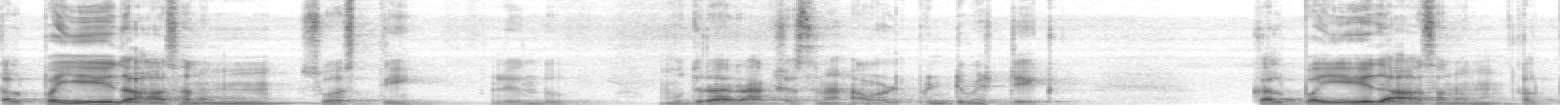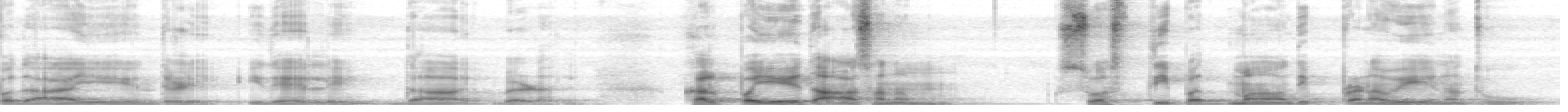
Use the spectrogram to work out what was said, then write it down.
ಕಲ್ಪಯೇದಾಸನಂ ಸ್ವಸ್ತಿ ಅಲ್ಲಿಂದು ಮುದ್ರಾ ರಾಕ್ಷಸನ ಹಾವಳಿ, ಪ್ರಿಂಟ್ ಮಿಸ್ಟೇಕ್. ಕಲ್ಪಯೇದಾಸನಂ ಕಲ್ಪದಾಯೇ ಅಂತೇಳಿ ಇದೆ ಅಲ್ಲಿ ದ, ಬೇಡ ಅಲ್ಲಿ. ಕಲ್ಪಯೇದಾಸನಂ ಸ್ವಸ್ತಿ ಪದ್ಮಾದಿ ಪ್ರಣವೇನತು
